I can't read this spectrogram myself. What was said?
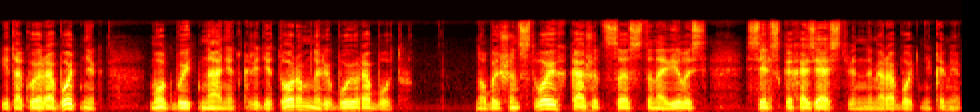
и такой работник мог быть нанят кредитором на любую работу. Но большинство их, кажется, становилось сельскохозяйственными работниками.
